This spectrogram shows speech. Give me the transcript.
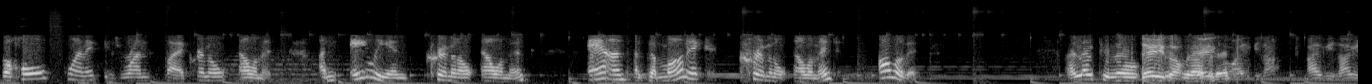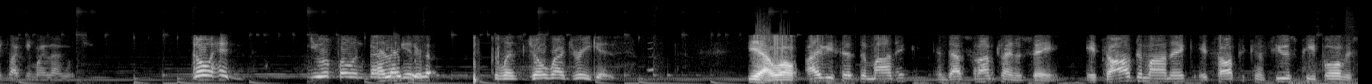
The whole planet is run by a criminal element, an alien criminal element, and a demonic criminal element. All of it. I'd like to know. There you go. There you go, Ivy. Now, Ivy, now you're talking my language. Go ahead, UFO I'd like to investigator know. was Joe Rodriguez. Yeah, well, Ivy said demonic, and that's what I'm trying to say. It's all demonic. It's all to confuse people. It's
